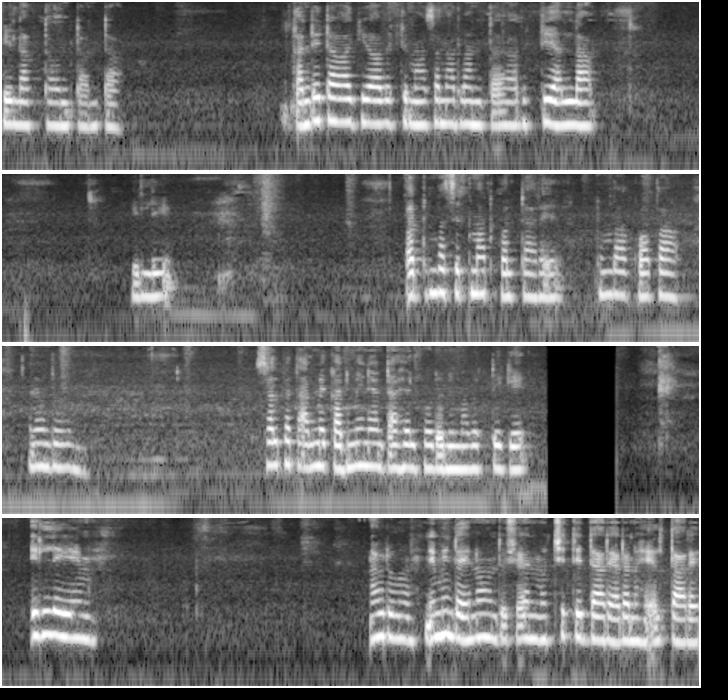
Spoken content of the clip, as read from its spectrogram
ಫೀಲ್ ಆಗ್ತಾ ಉಂಟು ಅಂತ. ಖಂಡಿತವಾಗಿಯೂ ಆ ವ್ಯಕ್ತಿ ಮೋಸ ಮಾಡುವಂಥ ವ್ಯಕ್ತಿ ಅಲ್ಲ. ಇಲ್ಲಿ ಅವ್ರು ತುಂಬ ಸಿಟ್ಟು ಮಾಡ್ಕೊಳ್ತಾರೆ, ತುಂಬ ಕೋಪ. ಒಂದು ಸ್ವಲ್ಪ ತಾಳ್ಮೆ ಕಡಿಮೆನೇ ಅಂತ ಹೇಳ್ಬೋದು ನಿಮ್ಮ ವ್ಯಕ್ತಿಗೆ. ಇಲ್ಲಿ ಅವರು ನಿಮ್ಮಿಂದ ಏನೋ ಒಂದು ವಿಷಯವನ್ನು ಮುಚ್ಚಿಟ್ಟಿದ್ದಾರೆ ಅದನ್ನು ಹೇಳ್ತಾರೆ.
